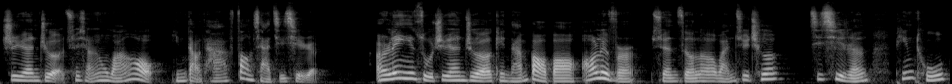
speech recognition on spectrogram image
志愿者却想用玩偶引导他放下机器人。而另一组志愿者给男宝宝 Oliver 选择了玩具车、机器人、拼图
